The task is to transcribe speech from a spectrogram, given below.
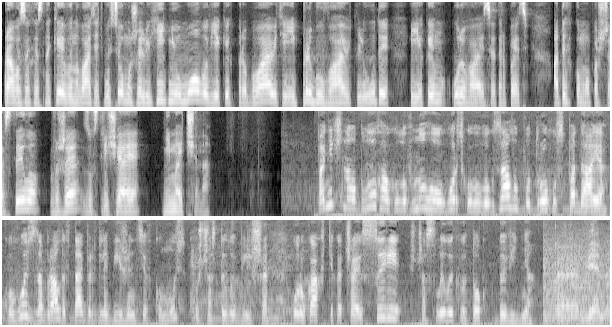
Правозахисники винуватять в усьому жалюгідні умови, в яких перебувають і прибувають люди, і яким уривається терпець. А тих, кому пощастило, вже зустрічає Німеччина. Панічна облога головного угорського вокзалу потроху спадає. Когось забрали в табір для біженців, комусь пощастило більше. У руках втікача із Сирії щасливий квиток до Відня. Вена.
